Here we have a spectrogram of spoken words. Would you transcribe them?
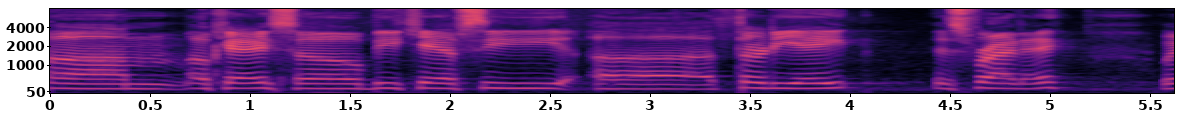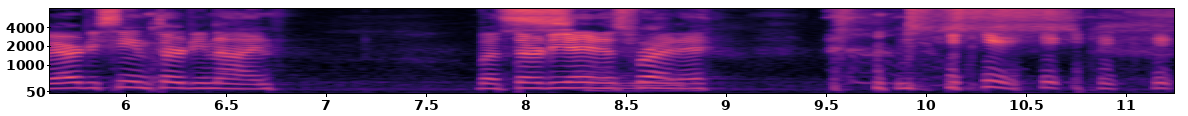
Um, okay, so BKFC uh, 38 is Friday. We already seen 39, but 38 So is Friday.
